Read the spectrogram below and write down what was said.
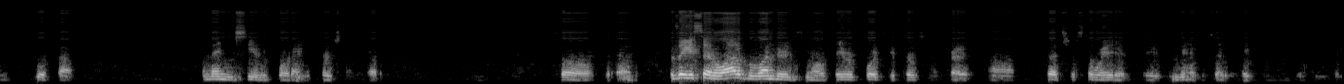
and with them. And then you see a report on your personal. So, because like I said, a lot of the lenders, you know, they report to your personal credit. Um, that's just the way it is. They, Even if it says they can just do it.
